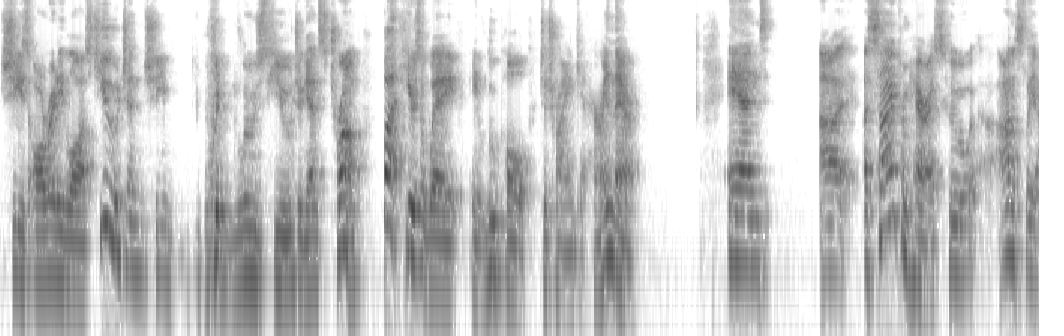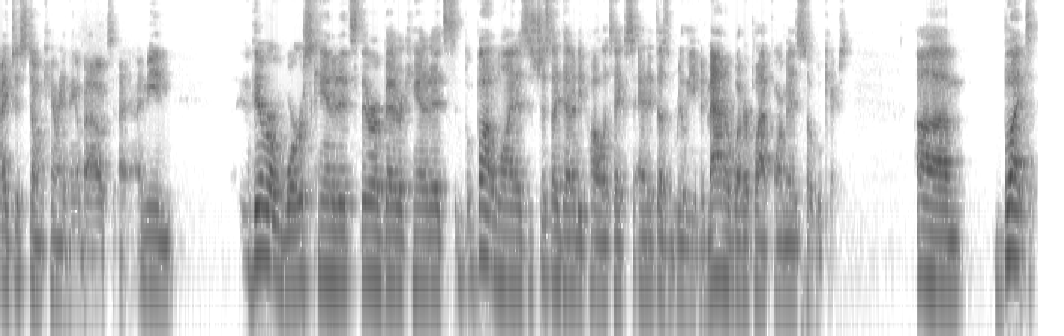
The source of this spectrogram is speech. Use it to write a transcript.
She's already lost huge and she would lose huge against Trump, but here's a way, a loophole to try and get her in there. And uh, aside from Harris, who honestly, I just don't care anything about. I, I mean, there are worse candidates, there are better candidates. But bottom line is, it's just identity politics, and it doesn't really even matter what her platform is, so who cares? Um, but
